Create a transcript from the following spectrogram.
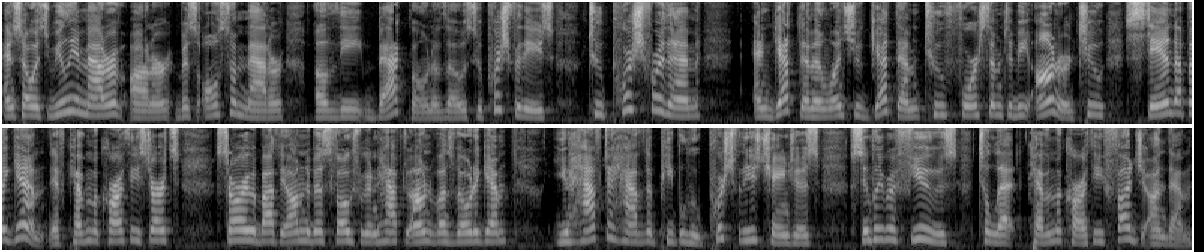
And so it's really a matter of honor, but it's also a matter of the backbone of those who push for these to push for them and get them. And once you get them, to force them to be honored, to stand up again. If Kevin McCarthy starts, sorry about the omnibus folks, we're going to have to omnibus vote again. You have to have the people who push for these changes simply refuse to let Kevin McCarthy fudge on them.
